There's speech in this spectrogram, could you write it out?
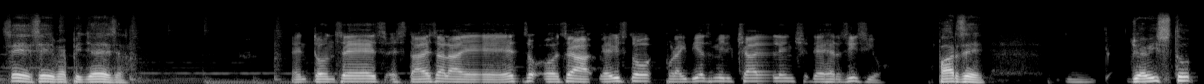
Sí, sí, me pillé esa. Entonces, está esa la de eso. O sea, he visto por ahí 10.000 challenge de ejercicio. Parce, yo he visto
